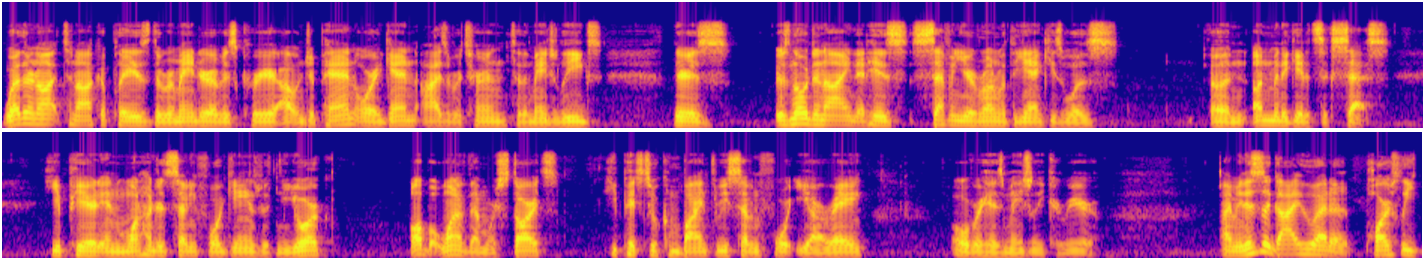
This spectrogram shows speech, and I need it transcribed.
whether or not Tanaka plays the remainder of his career out in Japan or again eyes a return to the major leagues, there's there's no denying that his seven-year run with the Yankees was an unmitigated success. He appeared in 174 games with New York, all but one of them were starts. He pitched to a combined 3.74 ERA over his major league career. I mean, this is a guy who had a partially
